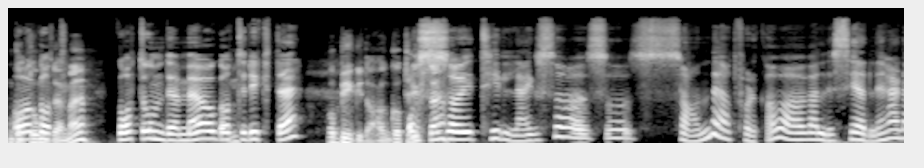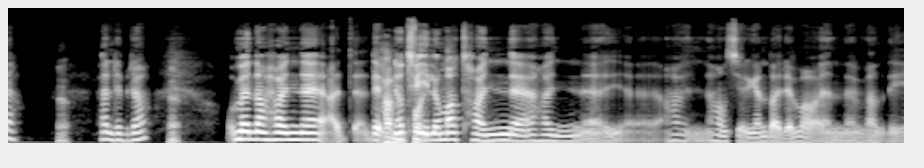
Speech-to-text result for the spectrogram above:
godt og godt- omdømme. Godt omdømme og godt rykte. Og bygda hadde godt Og rykte. så i tillegg så, så sa han det at folka var veldig sedelige her, da. Ja. Veldig bra. Ja. Men han eh, Det er ikke noe tvil om at han, eh, han, han Hans-Jørgen Darre var en veldig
